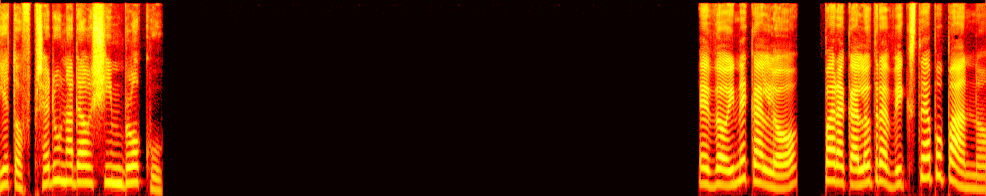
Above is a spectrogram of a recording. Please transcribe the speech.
Je to vpředu na dalším bloku. Εδώ είναι καλό, παρακαλώ τραβήξτε από πάνω.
